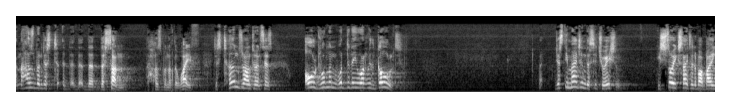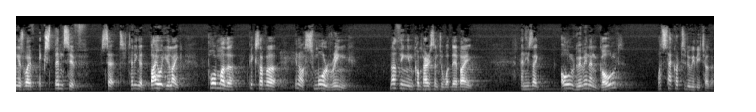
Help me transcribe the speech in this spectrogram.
And the husband just, the, the, the son, the husband of the wife, just turns around to her and says, Old woman, what do they want with gold? Just imagine the situation. He's so excited about buying his wife expensive set, telling her, buy what you like. Poor mother picks up a, you know, a small ring. Nothing in comparison to what they're buying. And he's like, old women and gold? What's that got to do with each other?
